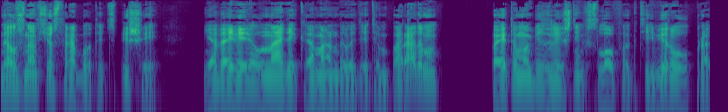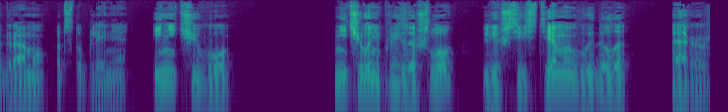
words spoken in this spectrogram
«Должно все сработать, спеши», я доверил Наде командовать этим парадом, поэтому без лишних слов активировал программу отступления. И ничего. Ничего не произошло, лишь система выдала error.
